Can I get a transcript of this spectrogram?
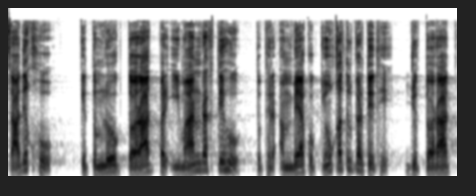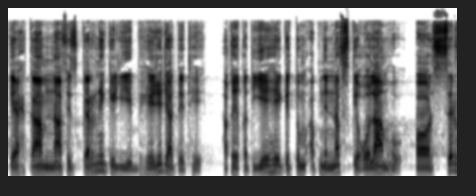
صادق ہو کہ تم لوگ تورات پر ایمان رکھتے ہو، تو پھر انبیاء کو کیوں قتل کرتے تھے؟ جو تورات کے احکام نافذ کرنے کے لیے بھیجے جاتے تھے۔ حقیقت یہ ہے کہ تم اپنے نفس کے غلام ہو اور صرف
